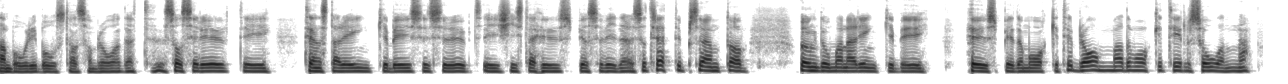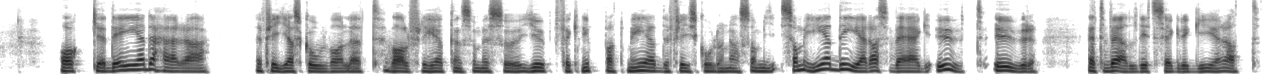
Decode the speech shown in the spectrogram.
man bor i bostadsområdet. Så ser det ut i Tensta-Rinkeby, så ser det ut i Kista-Husby och så vidare. Så 30 procent av ungdomarna i Rinkeby, Husby, de åker till Bromma, de åker till Solna. Och eh, det är det här eh, fria skolvalet, valfriheten som är så djupt förknippat med friskolorna som, som är deras väg ut ur ett väldigt segregerat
